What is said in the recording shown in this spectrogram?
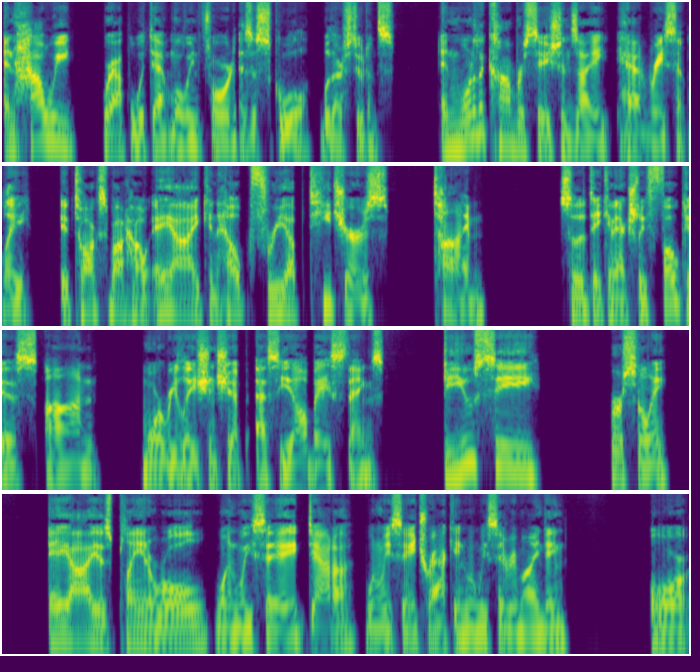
and how we grapple with that moving forward as a school with our students. And one of the conversations I had recently, it talks about how AI can help free up teachers time so that they can actually focus on more relationship SEL based things. Do you see personally, AI is playing a role when we say data, when we say tracking, when we say reminding, or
